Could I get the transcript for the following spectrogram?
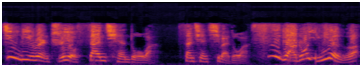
净利润只有三千多万，三千七百多万，四点多营业额，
